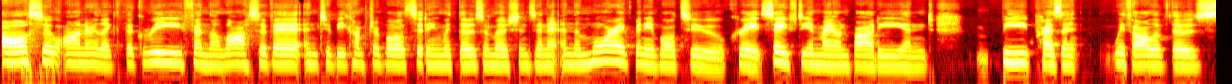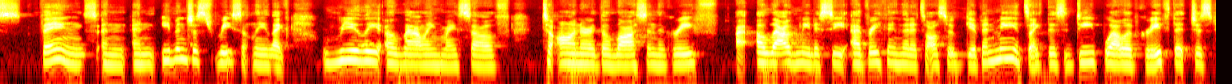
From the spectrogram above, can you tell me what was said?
also honor like the grief and the loss of it and to be comfortable sitting with those emotions in it. And the more i've been able to create safety in my own body and be present with all of those things and and even just recently like really allowing myself to honor the loss and the grief allowed me to see everything that it's also given me. It's like this deep well of grief that just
